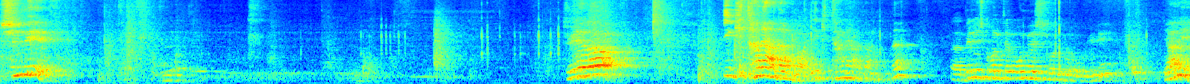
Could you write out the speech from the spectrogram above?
şimdi dünyada iki tane adam var. iki tane adam. He? Ee, Birinci Korintiler 15 bölümde olduğu gibi. Yani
